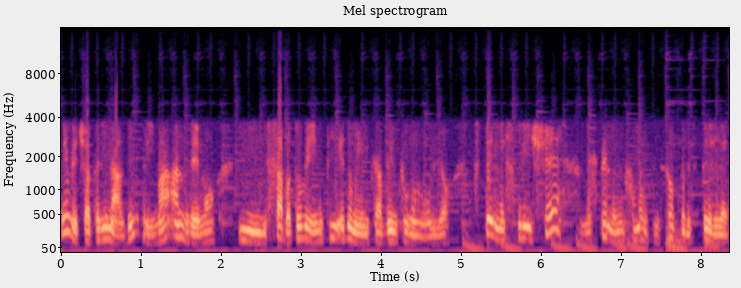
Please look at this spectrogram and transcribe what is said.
e invece a Perinaldo in prima andremo il sabato 20 e domenica 21 luglio stelle strisce, le stelle dei fumetti sotto le stelle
